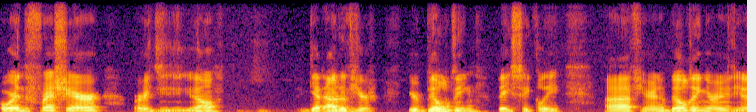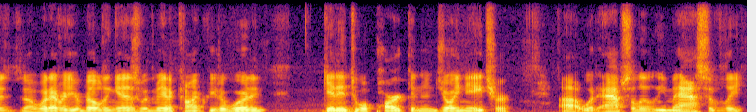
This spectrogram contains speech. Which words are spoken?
or in the fresh air or, you know, get out of your, your building, basically. Uh, if you're in a building or you know, whatever your building is, with made of concrete or wood, and get into a park and enjoy nature, uh, would absolutely massively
